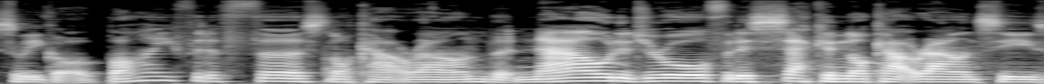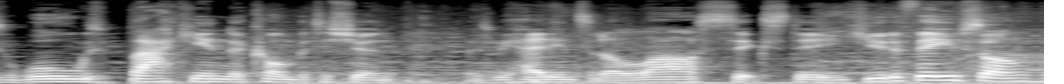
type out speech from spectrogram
So we got a bye for the first knockout round, but now the draw for the second knockout round sees Wolves back in the competition as we head into the last 16. Cue the theme song,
